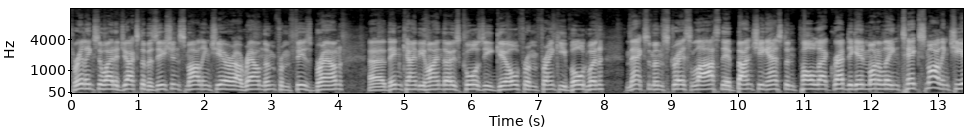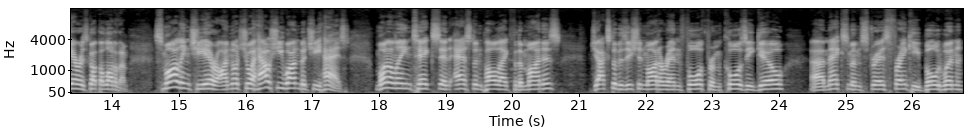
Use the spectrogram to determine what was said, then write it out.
Three lengths away to juxtaposition, Smiling Chiera around them from Fizz Brown. Uh, then came behind those Causey Girl from Frankie Baldwin. Maximum stress last. They're bunching Aston Polak. Grabbed again Monoline Tech. Smiling Chiera's got the lot of them. Smiling Chiera, I'm not sure how she won, but she has. Monoline Tex and Aston Polak for the minors. Juxtaposition might have ran fourth from Causey Girl. Uh, maximum stress, Frankie Baldwin.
